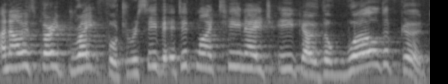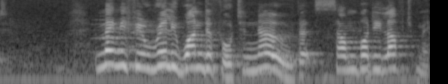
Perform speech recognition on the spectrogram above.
And I was very grateful to receive it. It did my teenage ego the world of good. It made me feel really wonderful to know that somebody loved me.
